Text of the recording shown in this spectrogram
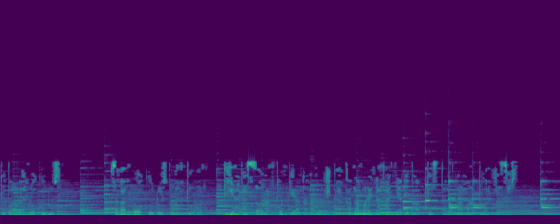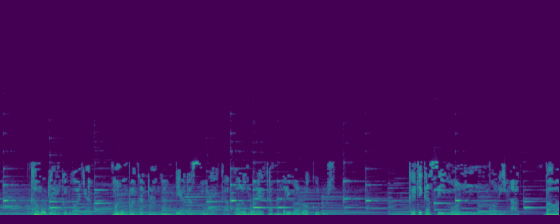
itu beroleh Roh Kudus. Sebab Roh Kudus belum turun di atas seorang pun di antara mereka, karena mereka hanya dibaptis dalam nama Tuhan Yesus. Kemudian keduanya menumpangkan tangan di atas mereka, lalu mereka menerima Roh Kudus. Ketika Simon melihat bahwa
